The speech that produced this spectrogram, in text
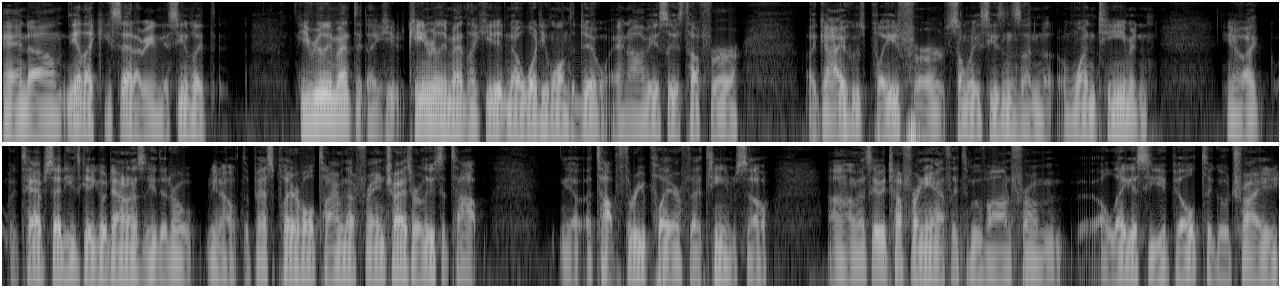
And um, yeah, like he said, I mean, it seems like he really meant it. Like he, really meant like he didn't know what he wanted to do. And obviously, it's tough for a guy who's played for so many seasons on one team. And you know, like like Tab said, he's going to go down as either the, you know the best player of all time in that franchise, or at least a top, you know, a top three player for that team. So. Um, it's gonna be tough for any athlete to move on from a legacy you built to go try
